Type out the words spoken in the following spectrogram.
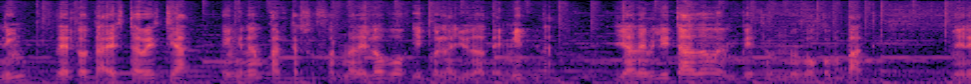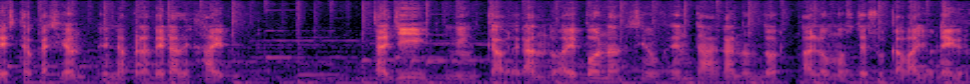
Link derrota a esta bestia en gran parte a su forma de lobo y con la ayuda de Midna, ya debilitado, empieza un nuevo combate, en esta ocasión en la pradera de Hyrule. Allí, Link cabalgando a Epona se enfrenta a Ganondorf a lomos de su caballo negro.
